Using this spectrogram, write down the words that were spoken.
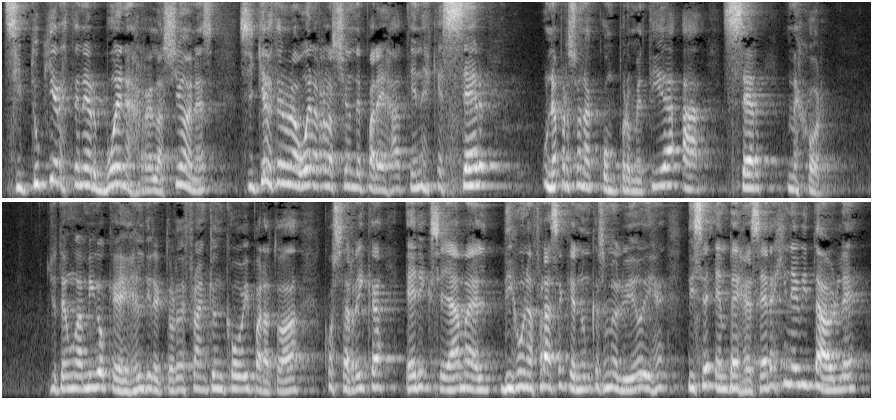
si tú quieres tener buenas relaciones, si quieres tener una buena relación de pareja, tienes que ser una persona comprometida a ser mejor. Yo tengo un amigo que es el director de Franklin Covey para toda Costa Rica, Eric se llama, él dijo una frase que nunca se me olvidó, dije, dice, envejecer es inevitable,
